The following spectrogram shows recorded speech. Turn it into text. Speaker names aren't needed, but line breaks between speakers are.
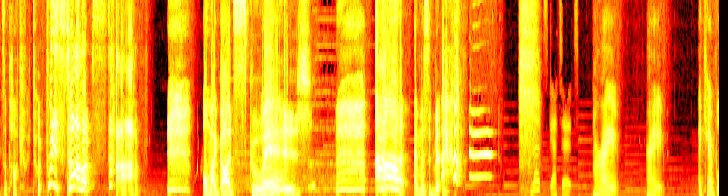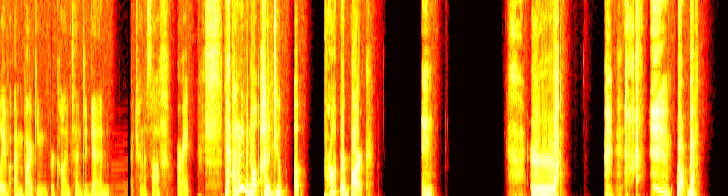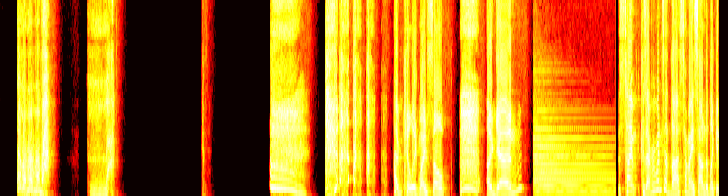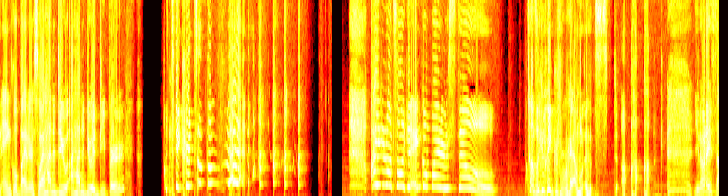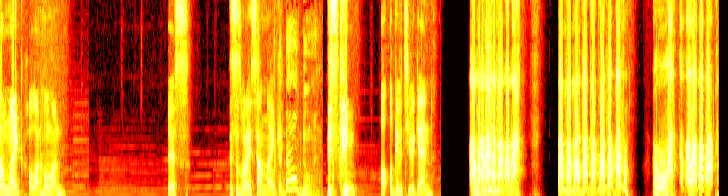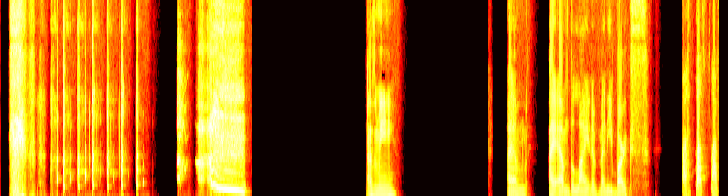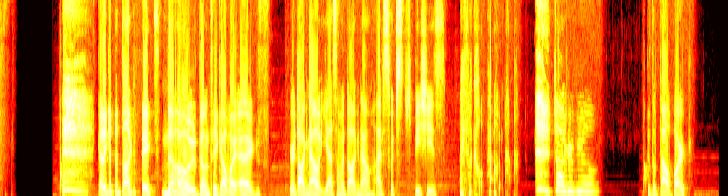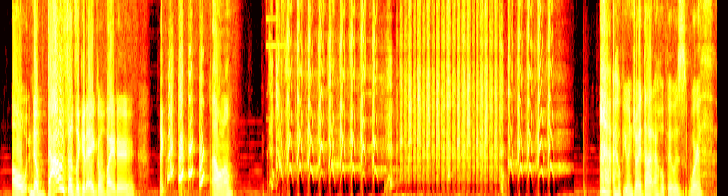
It's a popular toy. Please stop! Stop! Oh my god, squish! Ah! I must admit, I have
Let's get it.
Alright. Alright. I can't believe I'm barking for content again. I turn this off. Alright. Man, I don't even know how to do a proper bark. I'm killing myself again. This time, because everyone said last time I sounded like an ankle biter, so I had to do I had to do it deeper. Take her to the vet. I do not sound like an ankle biter still. Sounds like my grandma's dog. You know what I sound like? Hold on, hold on. This. This is what I sound like.
What the dog doing?
This thing. I'll, I'll give it to you again. That's me. I am I am the lion of many barks. Gotta get the dog fixed. No, don't take out my eggs. You're a dog now? Yes, I'm a dog now. I've switched species. I feel called out. dog reveal. Do the bow bark? Oh, no, bow sounds like an ankle biter. Like, I don't know. I hope you enjoyed that. I hope it was worth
